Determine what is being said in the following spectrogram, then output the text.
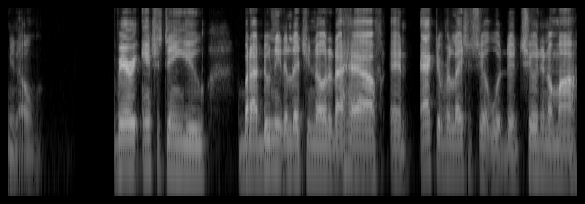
you know, very interested in you, but I do need to let you know that I have an active relationship with the children of my,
